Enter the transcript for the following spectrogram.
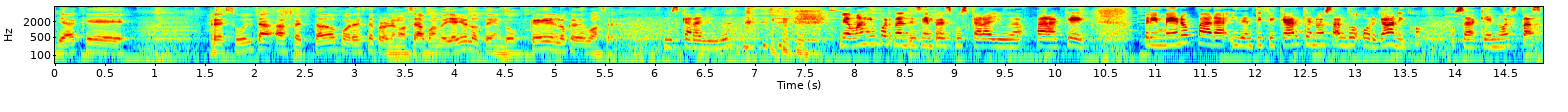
ya que resulta afectado por este problema? O sea, cuando ya yo lo tengo, ¿qué es lo que debo hacer? Buscar ayuda. lo más importante siempre es buscar ayuda. ¿Para qué? Primero para identificar que no es algo orgánico, o sea, que no estás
